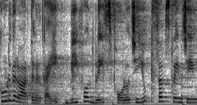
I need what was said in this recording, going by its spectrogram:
കൂടുതൽ വാർത്തകൾക്കായി ബി ഫോർ ബ്ലേസ് ഫോളോ ചെയ്യൂ സബ്സ്ക്രൈബ് ചെയ്യൂ.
